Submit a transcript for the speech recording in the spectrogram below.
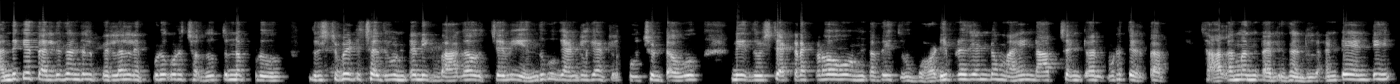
అందుకే తల్లిదండ్రులు పిల్లల్ని ఎప్పుడు కూడా చదువుతున్నప్పుడు దృష్టి పెట్టి చదివి ఉంటే నీకు బాగా వచ్చేవి ఎందుకు గంటలు గంటలు కూర్చుంటావు? నీ దృష్టి ఎక్కడెక్కడో ఉంటది. బాడీ ప్రజెంట్ మైండ్ ఆబ్సెంట్ అని కూడా తిడతారు. చాలా మంది తల్లిదండ్రులు. అంటే ఏంటి?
